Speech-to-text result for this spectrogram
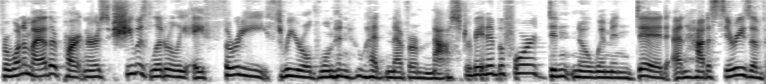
For one of my other partners, she was literally a 33 year old woman who had never masturbated before, didn't know women did, and had a series of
